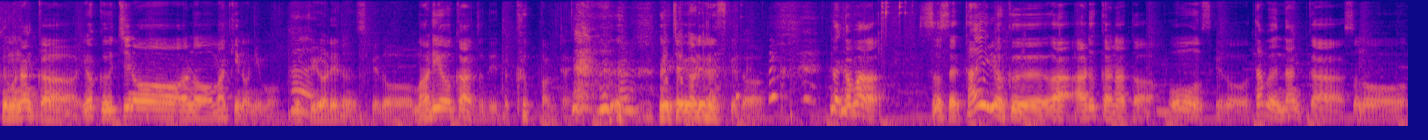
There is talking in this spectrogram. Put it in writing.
でもなんかよくうちのあの牧野にもよく言われるんですけど、マリオカートで言うとクッパみたいな。めっちゃ言われるんですけど。なんかまあそうですね体力はあるかなとは思うんですけど多分なんかその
